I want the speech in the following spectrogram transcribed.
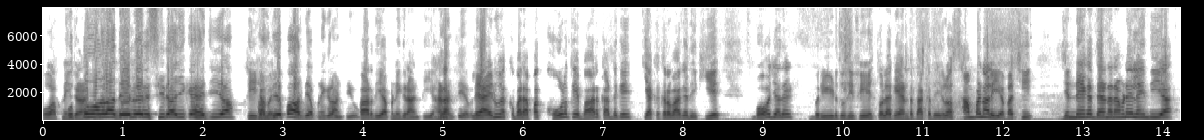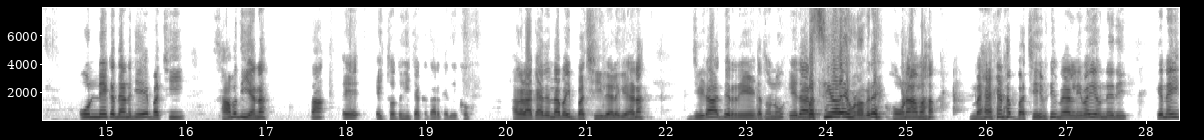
ਉਹ ਆਪਣੀ ਉੱਤੋਂ ਗਾਰੰਟੀ ਅਗਲਾ ਦੇ ਲਵੇ ਰੱਸੀ ਰਾਜੀ ਕਹੇ ਜੀ ਆ। ਖਾਣ ਦੀ ਭਾਰ ਦੀ ਆਪਣੀ ਗਾਰੰਟੀ ਹੋ ਭਾਰ ਦੀ ਆਪਣੀ ਗਾਰੰਟੀ ਹਨਾ? ਹੈ ਵੀਰੇ। ਲਿਆ ਇਹਨੂੰ ਇੱਕ ਵਾਰ ਆਪਾਂ ਖੋਲ ਕੇ ਬਾਹਰ ਕੱਢ ਕੇ ਚੈੱਕ ਕਰਵਾ ਕੇ ਦੇਖੀਏ। ਬਹੁਤ ਜ਼ਿਆਦਾ ਬਰੀਡ ਤੁਸੀਂ ਫੇਸ ਤੋਂ ਲੈ ਕੇ ਐਂਡ ਤੱਕ ਦੇਖ ਲਓ। ਸਾਂਭਣ ਵਾਲੀ ਆ ਬੱਚੀ। ਜਿੰਨੇ ਕ ਦਿਨ ਰਵਣੇ ਲੈਂਦੀ ਆ ਉਨੇ ਕ ਦਿਨ ਜੇ ਬੱਚੀ ਸਾਂਭਦੀ ਆ ਨਾ ਤਾਂ ਇਹ ਇੱਥੋਂ ਤੁਸੀਂ ਚੈੱਕ ਕਰਕੇ ਦੇਖੋ। ਅਗਲਾ ਕਹਿ ਦਿੰਦਾ ਬਈ ਬੱਚੀ ਲੈ ਲਗੇ ਹਨਾ? ਜਿਹੜਾ ਅੱਜ ਰੇਟ ਤੁਹਾਨੂੰ ਇਹਦਾ ਬੱਸੀਆਂ ਵਾਲੇ ਹੋਣਾ ਵੀਰੇ। ਹੋਣਾ ਵਾ। ਮੈਂ ਕਹਿੰਦਾ ਬੱਚੀ ਵੀ ਮਿਲਣੀ ਬਈ ਉਨੇ ਦੀ ਕਿ ਨਹੀਂ?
